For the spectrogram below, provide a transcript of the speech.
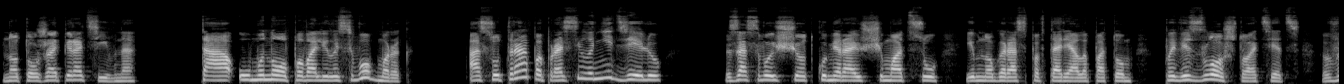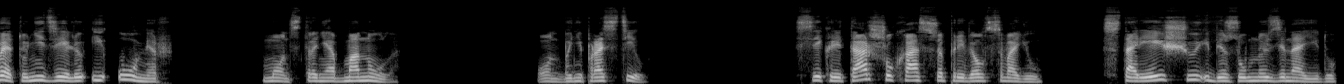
но тоже оперативно. Та умно повалилась в обморок, а с утра попросила неделю за свой счет к умирающему отцу и много раз повторяла потом «Повезло, что отец в эту неделю и умер». Монстра не обманула. Он бы не простил. Секретарь Шухасса привел свою стареющую и безумную Зинаиду.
